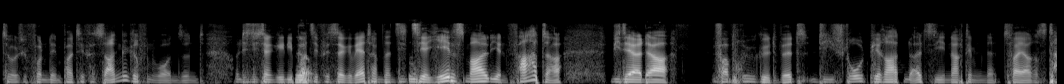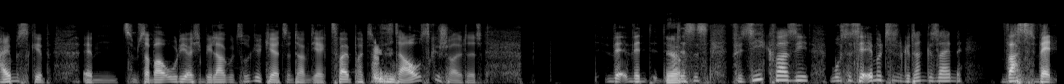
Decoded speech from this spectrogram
zum Beispiel von den Pazifisten angegriffen worden sind und die sich dann gegen die Ja. Pazifisten gewehrt haben, dann sieht sie ja jedes Mal ihren Vater, wie der da verprügelt wird. Die Strohpiraten, als sie nach dem zwei Jahres Timeskip ähm, zum Sabaody-Archipelago zurückgekehrt sind, haben direkt zwei Pazifisten ausgeschaltet. Wenn, Ja. das ist für sie quasi, muss es ja immer dieser Gedanke sein, was wenn?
